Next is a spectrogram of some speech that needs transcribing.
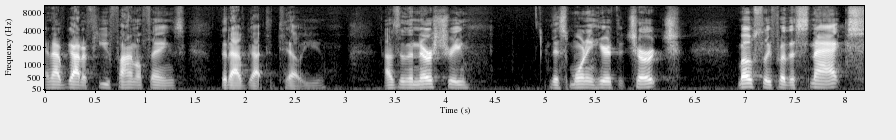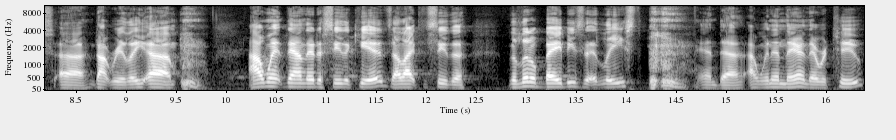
And I've got a few final things that I've got to tell you. I was in the nursery this morning here at the church, mostly for the snacks. Uh, not really. Um, I went down there to see the kids. I like to see the, the little babies at least. and uh, I went in there, and there were two.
